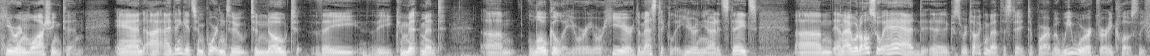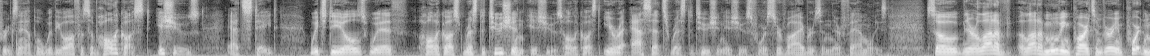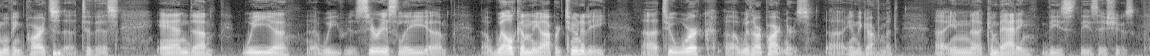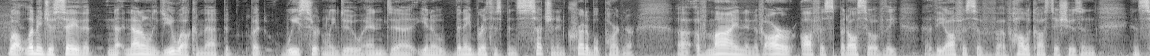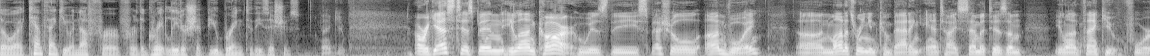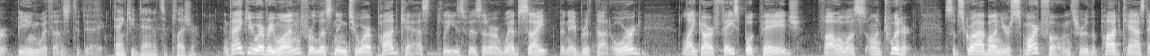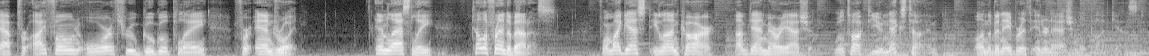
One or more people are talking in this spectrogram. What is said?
here in Washington, and I, I think it's important to to note the the commitment um, locally or, or here domestically, here in the United States. Um, and I would also add, because uh, we're talking about the State Department, we work very closely, for example, with the Office of Holocaust Issues at State, which deals with Holocaust restitution issues, Holocaust era assets restitution issues for survivors and their families. So there are a lot of a lot of moving parts and very important moving parts uh, to this, and uh, we uh, uh we seriously uh, welcome the opportunity uh, to work uh, with our partners uh, in the government in combating these these issues. Well, let me just say that n- not only do you welcome that, but but we certainly do. And, uh, you know, B'nai B'rith has been such an incredible partner uh, of mine and of our office, but also of the the Office of, of Holocaust Issues. And, and so I can't thank you enough for, for the great leadership you bring to these issues. Thank you. Our guest has been Elan Carr, who is the special envoy on monitoring and combating anti Semitism. Elan, thank you for being with us today. Thank you, Dan. It's a pleasure. And thank you, everyone, for listening to our podcast. Please visit our website, b'naibrith.org, like our Facebook page, follow us on Twitter, subscribe on your smartphone through the podcast app for iPhone or through Google Play for Android. And lastly, Tell a friend about us. For my guest, Elan Carr, I'm Dan Mariaschin. We'll talk to you next time on the B'nai B'rith International Podcast.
